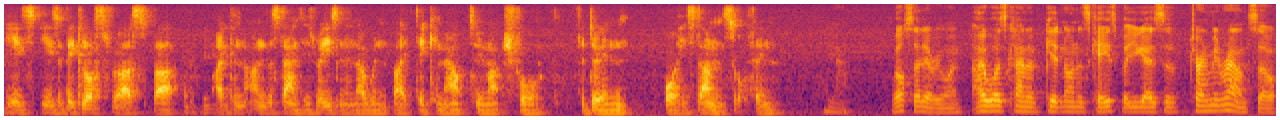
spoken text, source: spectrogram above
he's he's a big loss for us but I can understand his reasoning. I wouldn't like dig him out too much for for doing what he's done sort of thing Well said, everyone. I was kind of getting on his case, but you guys have turned me around. So,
